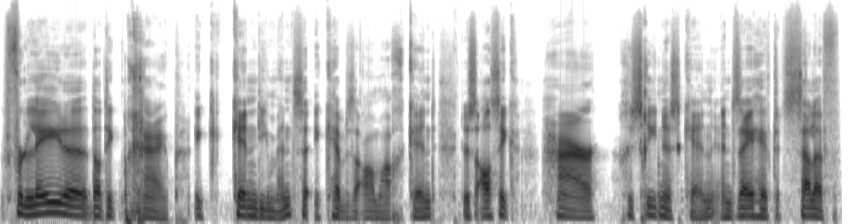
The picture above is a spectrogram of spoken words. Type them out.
verleden dat ik begrijp. Ik ken die mensen, ik heb ze allemaal gekend. Dus als ik haar geschiedenis ken en zij heeft het zelf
